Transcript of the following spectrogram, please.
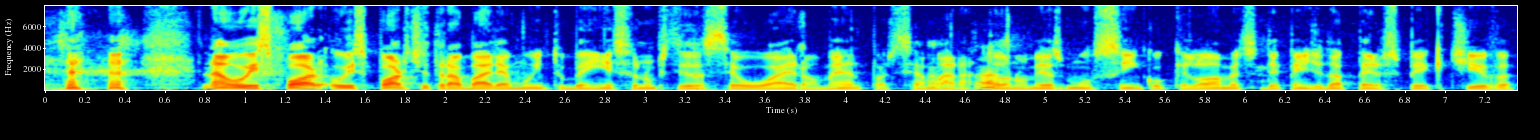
não, o esporte, o esporte trabalha muito bem isso, não precisa ser o Ironman, pode ser a maratona, ah. mesmo uns 5 km, depende da perspectiva.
